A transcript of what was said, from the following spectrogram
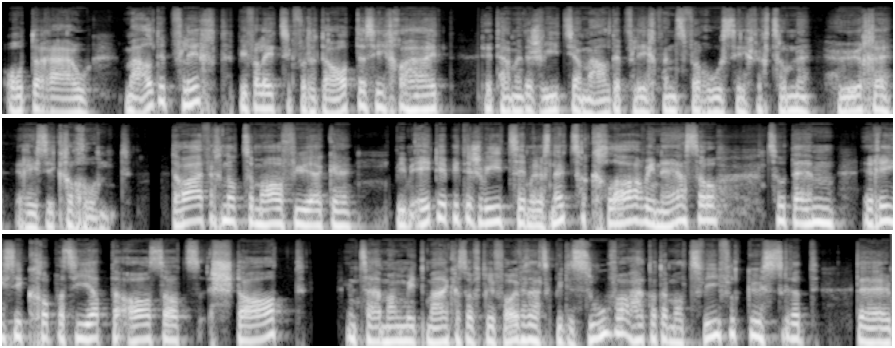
Oder auch Meldepflicht bei Verletzung von der Datensicherheit. Dort haben wir in der Schweiz ja Meldepflicht, wenn es voraussichtlich zu einem höheren Risiko kommt. Da einfach noch zum Anfügen, beim EDB in der Schweiz sind wir uns nicht so klar, wie er so zu dem risikobasierten Ansatz steht. Im Zusammenhang mit Microsoft 365 bei der SUVA hat er da mal Zweifel geäußert. Der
